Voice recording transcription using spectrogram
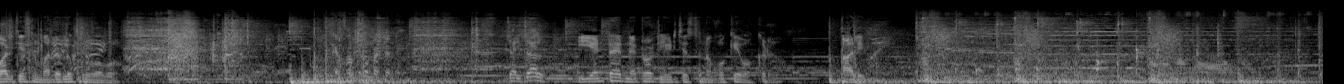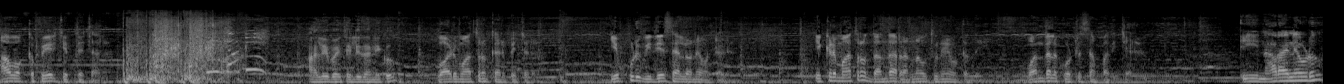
వాళ్ళు చేసిన మర్డర్లు ప్రూవ్ అవ్వవు చల్ చల్. ఈ ఎంటైర్ నెట్వర్క్ లీడ్ చేస్తున్న ఒకే ఒక్కడు ఆలిభాయ్ ఆ ఒక్క పేరు చెప్తే చాలు. అలీబాయ్ తెలీదా నీకు? వాడు మాత్రం కనిపించడు. ఎప్పుడు విదేశాల్లోనే ఉంటాడు. ఇక్కడ మాత్రం దందా రన్ అవుతూనే ఉంటుంది. వందల కోట్లు సంపాదించాడు. ఈ నారాయణవుడు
